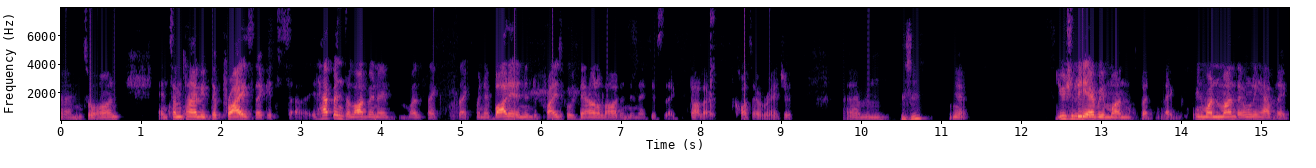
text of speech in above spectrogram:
and so on. And sometimes if the price like it's uh, it happens a lot when I was like like when I bought it and then the price goes down a lot and then I just like dollar cost average it. Um, Mhm. usually every month, but like in one month I only have like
